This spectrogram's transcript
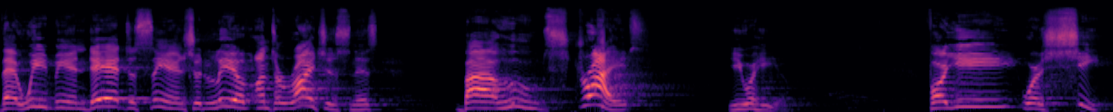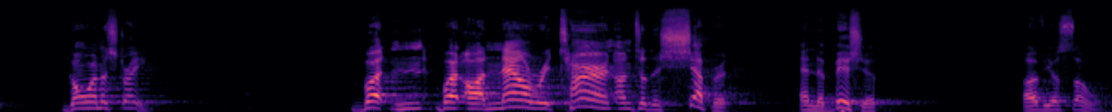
That we, being dead to sin, should live unto righteousness, by whose stripes you were healed. For ye were sheep going astray, but, but are now returned unto the shepherd and the bishop of your soul.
